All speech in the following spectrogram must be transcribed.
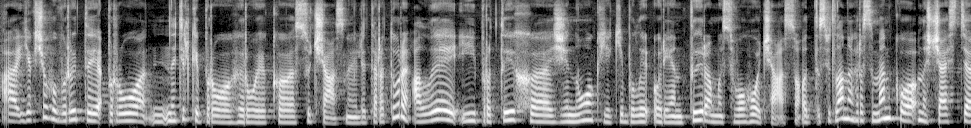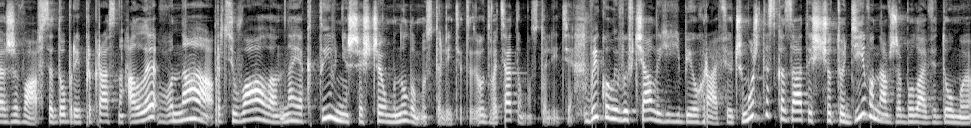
А якщо говорити про не тільки про героїк сучасної літератури, але і про тих жінок, які були орієнтирами свого часу. От Світлана Герасименко, на щастя, жива, все добре і прекрасно, але вона працювала найактивніше ще у минулому столітті, у 20 столітті. Ви коли вивчали її біографію, чи можете сказати, що тоді вона вже була відомою,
